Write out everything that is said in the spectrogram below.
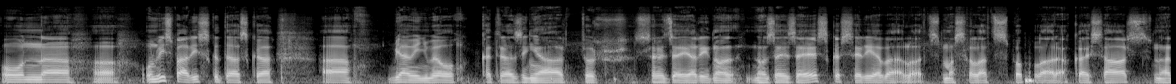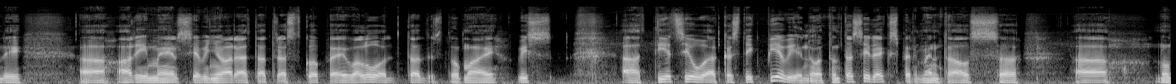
un, un vispār izskatās, ka ja viņi vēl katrā ziņā tur redzēja arī no, no ZZS, kas ir ievēlots Masalats populārākais ārsts un arī, arī mērs, ja viņi varētu atrast kopēju valodu, tad es domāju, viss tie cilvēki, kas tika pievienot, un tas ir eksperimentāls. Uh, uh, nu,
